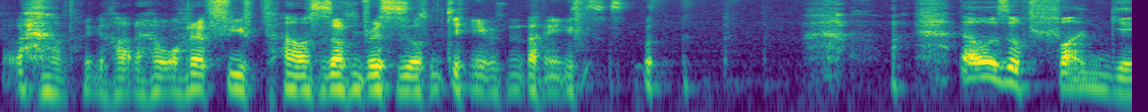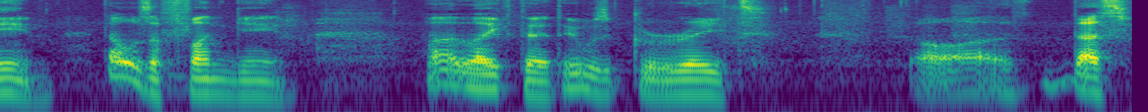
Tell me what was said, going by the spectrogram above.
Oh my god I won a few pounds on Brazil game nice that was a fun game. That was a fun game. I liked it. It was great. Oh that's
